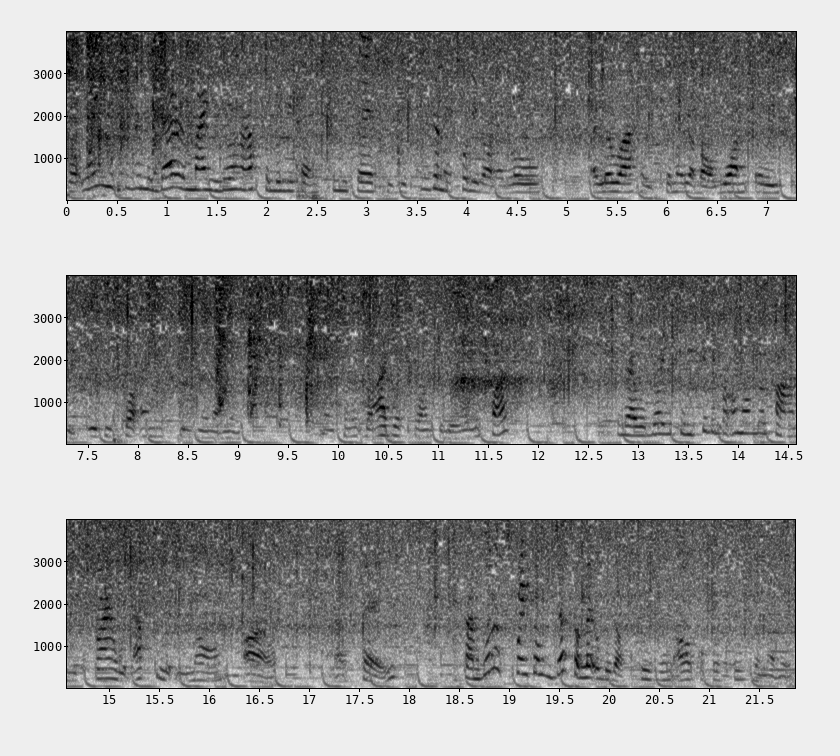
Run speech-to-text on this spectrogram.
but when you season it, bear in mind you don't have to leave it on 230. You season it, put it on a low, a lower heat, so maybe about 180 if it's got any seasoning on it. Okay, but I just want to be really fast. So there we go. You can see the bottom of the pan is frying with absolutely no oil. Okay. So I'm going to sprinkle just a little bit of seasoning, all-purpose seasoning on it.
